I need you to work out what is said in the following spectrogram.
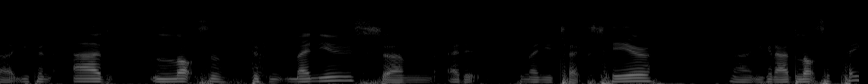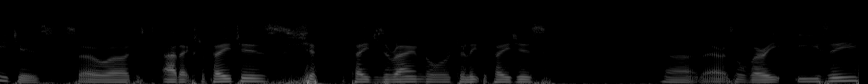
Uh, you can add lots of different menus, um, edit the menu text here and you can add lots of pages. So uh, just add extra pages shift the pages around or delete the pages. Uh, there it's all very easy.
